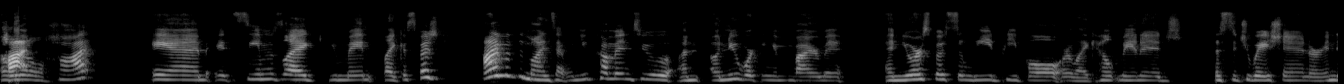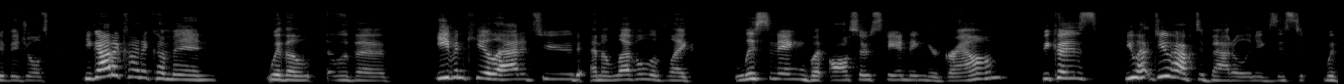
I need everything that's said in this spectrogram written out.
a Hot. little hot. And it seems like you may, like, especially, I'm of the mindset when you come into a, a new working environment and you're supposed to lead people or like help manage a situation or individuals, you got to kind of come in with a with a even keel attitude and a level of like listening but also standing your ground because you ha- do have to battle and exist with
